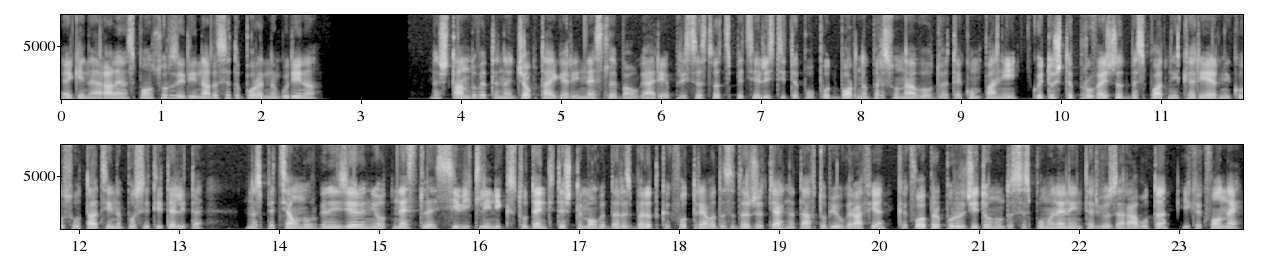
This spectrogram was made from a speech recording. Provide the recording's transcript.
е генерален спонсор за 11-та поредна година. На щандовете на Job Tiger и Nestle България присъстват специалистите по подбор на персонал в двете компании, които ще провеждат безплатни кариерни консултации на посетителите. На специално организирани от Nestle CV Clinic студентите ще могат да разберат какво трябва да съдържа тяхната автобиография, какво е препоръчително да се спомене на интервю за работа и какво не.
